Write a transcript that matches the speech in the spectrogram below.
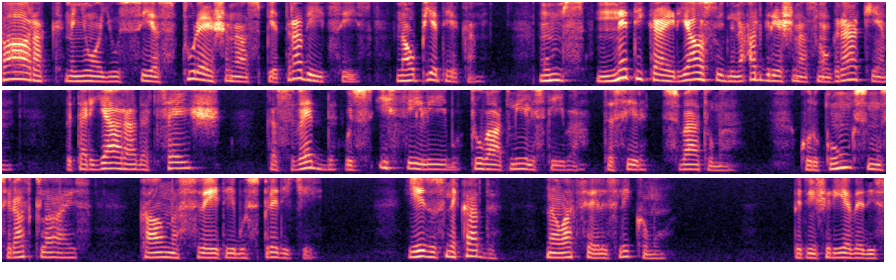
pārakmeņojusies turēšanās pie tradīcijas nav pietiekami. Mums ne tikai ir jāsludina atgriešanās no grēkiem, bet arī jārāda ceļš, kas ved uz izcīlību, tuvāk mīlestībā. Tas ir svētumā, kuru kungs mums ir atklājis kalna svētību sprediķī. Jēzus nekad nav atcēlis likumu, bet viņš ir ievedis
